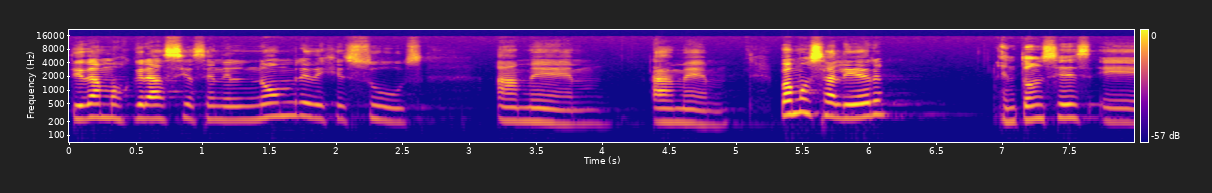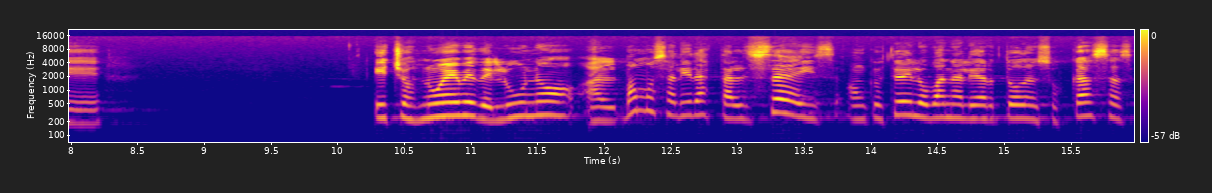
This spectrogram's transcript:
Te damos gracias en el nombre de Jesús. Amén. Amén. Vamos a leer entonces, eh, Hechos 9 del 1 al, vamos a leer hasta el 6, aunque ustedes lo van a leer todo en sus casas,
